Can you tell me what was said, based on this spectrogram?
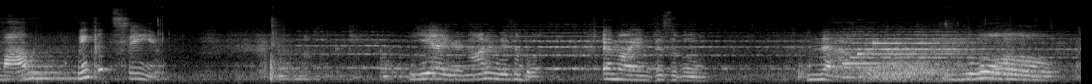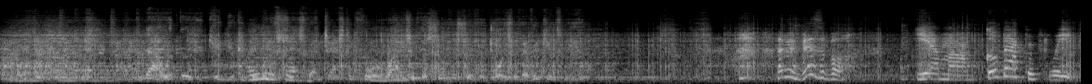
Mom, we could see you. Yeah, you're not invisible. Am I invisible? Now. Whoa. Now with Burger King, you can get one of six Fantastic Four Rise of the Silver Surfer toys with every kid's meal. I'm invisible. Yeah, Mom. Go back to sleep.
